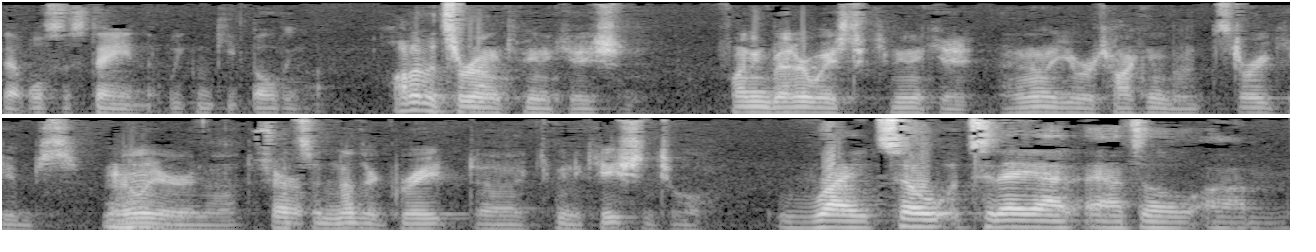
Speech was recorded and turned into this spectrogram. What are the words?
that will sustain, that we can keep building on. a lot of it's around communication. Finding better ways to communicate. I know you were talking about story cubes Mm-hmm. earlier, and that Sure. that's another great uh, communication tool. Right. So today at Agile um,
